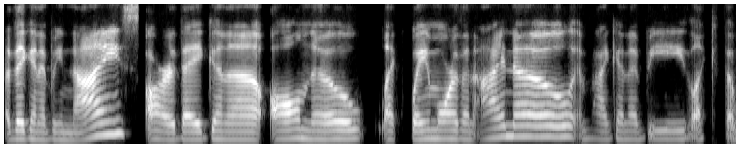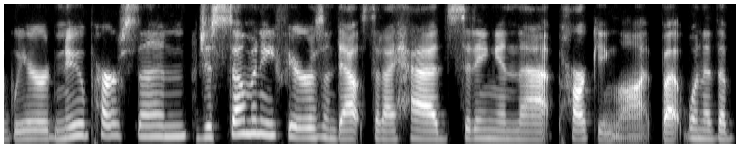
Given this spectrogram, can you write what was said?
Are they going to be nice? Are they going to all know like way more than I know? Am I going to be like the weird new person? Just so many fears and doubts that I had sitting in that parking lot, but one of the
